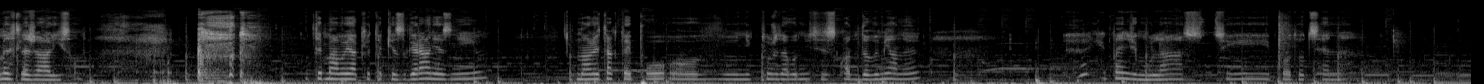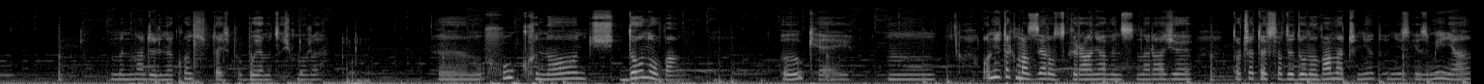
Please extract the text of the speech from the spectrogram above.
Myślę, że Alison. Tutaj mamy jakie takie zgranie z nim. No ale i tak tutaj po, o, niektórzy zawodnicy ze do wymiany. Niech będzie mu Lasci pod ocenę. Menadżer na końcu tutaj spróbujemy coś może. Um, huknąć Donovan. Okej. Mm, on i tak ma zero zgrania, więc na razie to czy to jest wtedy Donowana, czy nie, to nic nie zmienia.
